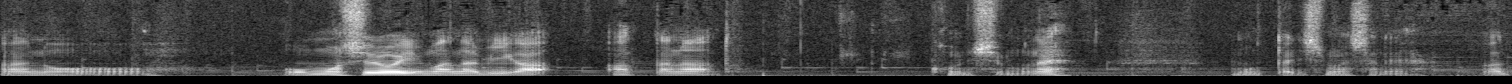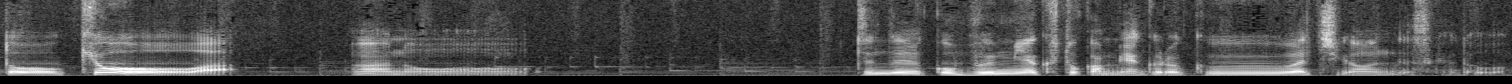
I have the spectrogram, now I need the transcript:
あの面白い学びがあったなと今週もね思ったりしましたね。あと今日はあの全然こう文脈とか脈絡は違うんですけど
